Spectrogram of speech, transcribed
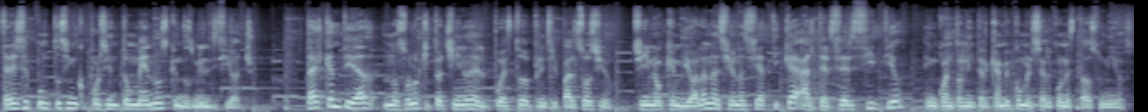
13.5% menos que en 2018. Tal cantidad no solo quitó a China del puesto de principal socio, sino que envió a la nación asiática al tercer sitio en cuanto al intercambio comercial con Estados Unidos,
